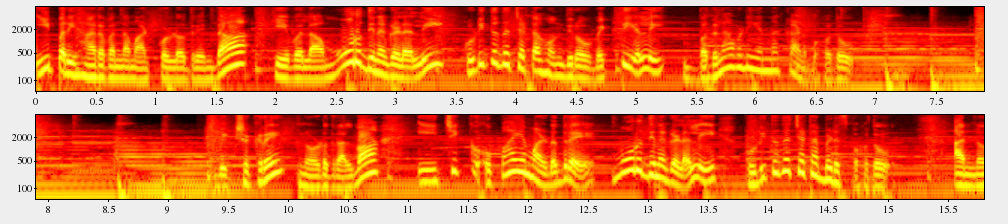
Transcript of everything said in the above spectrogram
ಈ ಪರಿಹಾರವನ್ನ ಮಾಡ್ಕೊಳ್ಳೋದ್ರಿಂದ ಕೇವಲ ಮೂರು ದಿನಗಳಲ್ಲಿ ಕುಡಿತದ ಚಟ ಹೊಂದಿರೋ ವ್ಯಕ್ತಿಯಲ್ಲಿ ಬದಲಾವಣೆಯನ್ನ ಕಾಣಬಹುದು. ವೀಕ್ಷಕರೇ, ನೋಡಿದ್ರಲ್ವಾ? ಈ ಚಿಕ್ಕ ಉಪಾಯ ಮಾಡಿದ್ರೆ ಮೂರು ದಿನಗಳಲ್ಲಿ ಕುಡಿತದ ಚಟ ಬಿಡಿಸಬಹುದು. ಅನ್ನೋ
